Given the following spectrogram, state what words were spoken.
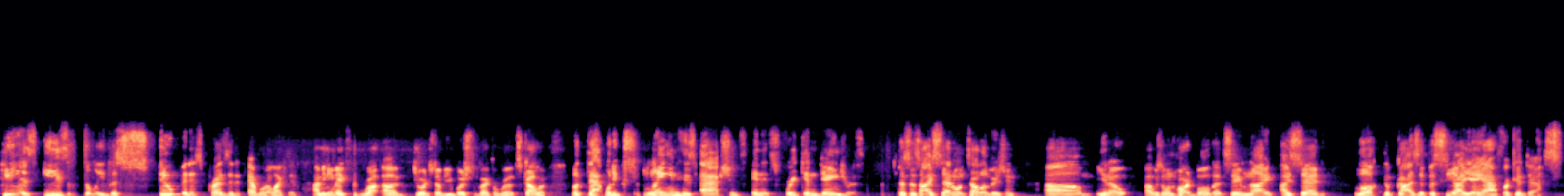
He is easily the stupidest president ever elected. I mean, he makes uh, George W. Bush look like a Rhodes Scholar, but that would explain his actions, and it's freaking dangerous. Because as I said on television, um, you know, I was on Hardball that same night. I said, look, the guys at the CIA Africa desk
